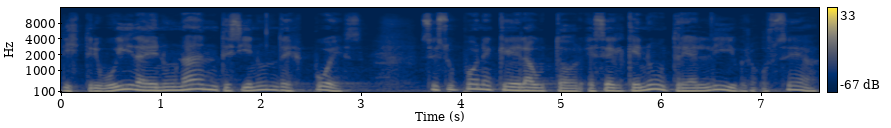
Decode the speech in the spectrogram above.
distribuida en un antes y en un después. Se supone que el autor es el que nutre al libro, o sea,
